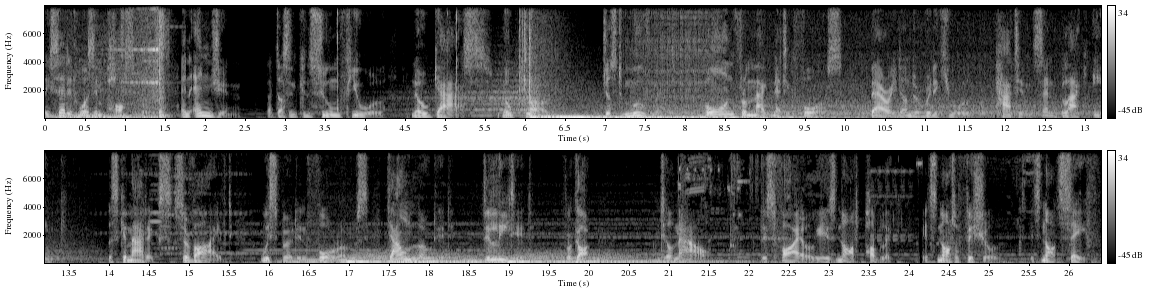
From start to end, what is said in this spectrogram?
They said it was impossible. An engine that doesn't consume fuel, no gas, no plug, just movement born from magnetic force, buried under ridicule, patents, and black ink. The schematics survived, whispered in forums, downloaded, deleted, forgotten, until now. This file is not public. It's not official. It's not safe.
